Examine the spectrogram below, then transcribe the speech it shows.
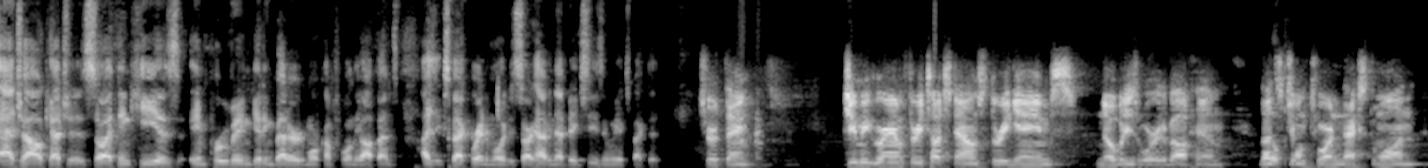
agile catches. So I think he is improving, getting better, more comfortable in the offense. I expect Brandon Lloyd to start having that big season we expected. Sure thing. Jimmy Graham, three touchdowns, three games. Nobody's worried about him. Let's Nope. jump to our next one.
